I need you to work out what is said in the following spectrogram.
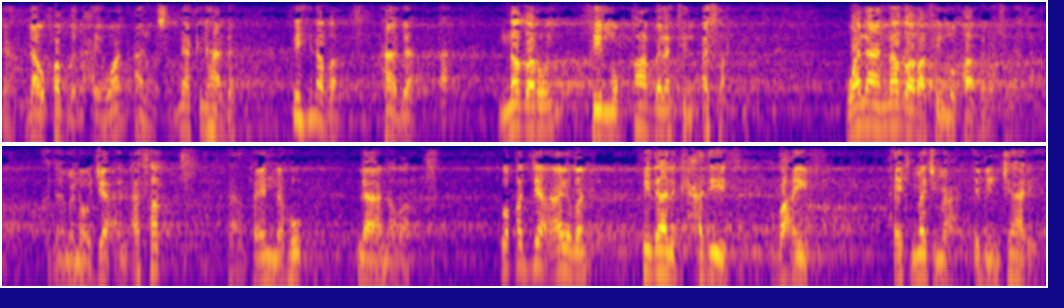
يعني لا أفضل الحيوان على المسلم. لكن هذا فيه نظر. هذا نظر في مقابلة الأثر. ولا نظر في مقابلة الأثر. ما أنه جاء الأثر فإنه لا نظر. وقد جاء أيضا في ذلك حديث ضعيف حيث مجمع ابن جارية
